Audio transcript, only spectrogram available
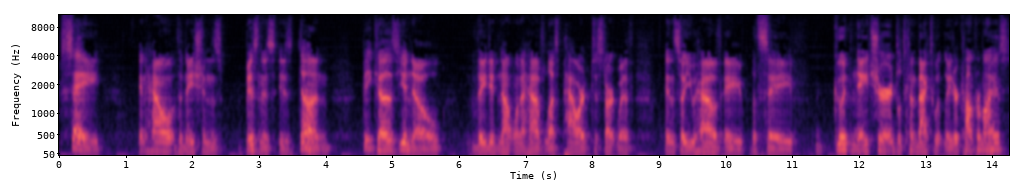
say in how the nation's business is done because, you know, they did not want to have less power to start with. And so you have a, let's say, good natured, let's come back to it later compromise.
